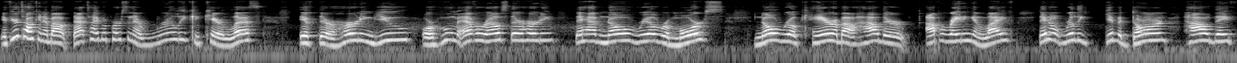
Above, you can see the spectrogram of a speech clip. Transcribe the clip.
If you're talking about that type of person that really can care less if they're hurting you or whomever else they're hurting, they have no real remorse, no real care about how they're operating in life. They don't really give a darn how they,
